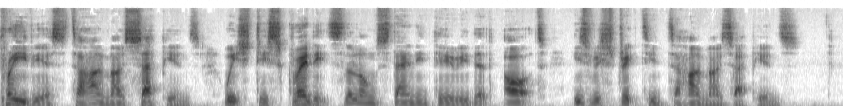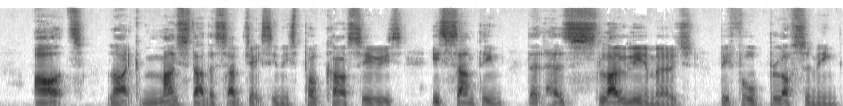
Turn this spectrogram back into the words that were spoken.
previous to Homo sapiens, which discredits the long standing theory that art is restricted to Homo sapiens. Art, like most other subjects in this podcast series, is something that has slowly emerged before blossoming,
